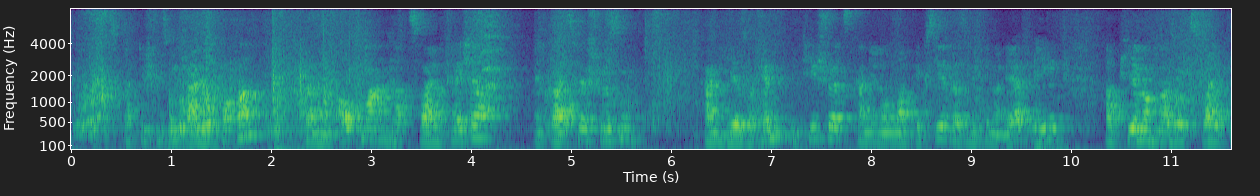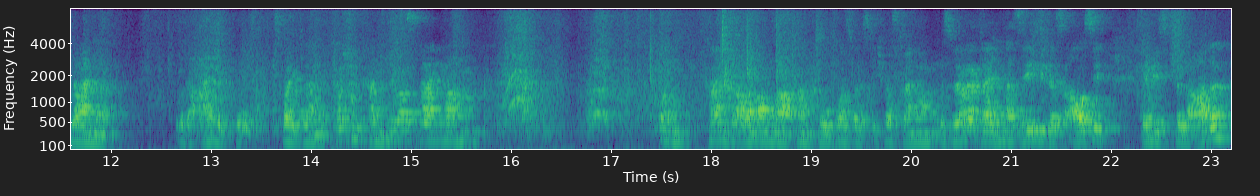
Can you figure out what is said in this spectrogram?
Ist praktisch wie so ein kleiner Koffer. Kann man aufmachen, hat zwei Fächer mit Reißverschlüssen. Kann hier so Hemden, T-Shirts, kann die nochmal fixieren, dass sie nicht hin und her fliegen. Hab hier nochmal so zwei kleine oder eine zwei kleine Taschen, kann hier was reinmachen. Und kann hier auch nochmal Handtuch, was weiß ich, was reinmachen. Das werden wir gleich mal sehen, wie das aussieht, wenn ich es belade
